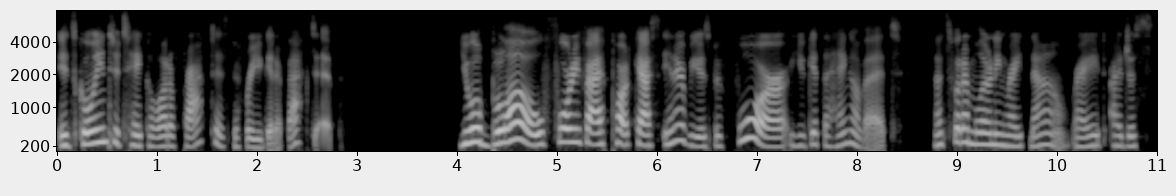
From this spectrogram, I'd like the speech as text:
It's going to take a lot of practice before you get effective you will blow 45 podcast interviews before you get the hang of it. That's what I'm learning right now, right? I just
